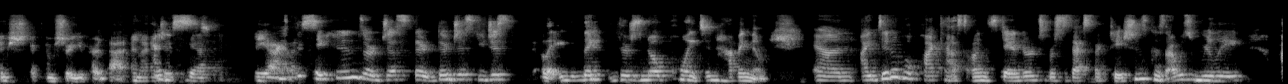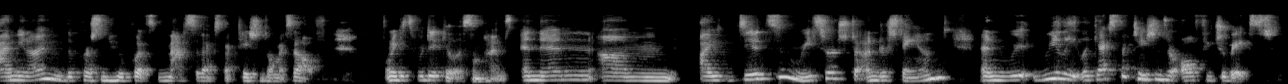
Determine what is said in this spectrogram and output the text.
I'm sure, I'm sure you've heard that. And I just, yeah, yeah expectations are just, they're, they're just, you just, like, like there's no point in having them. And I did a whole podcast on standards versus expectations because I was mm-hmm. really, I mean, I'm the person who puts massive expectations on myself. Like it's ridiculous sometimes. And then um, I did some research to understand and re- really like expectations are all future based.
